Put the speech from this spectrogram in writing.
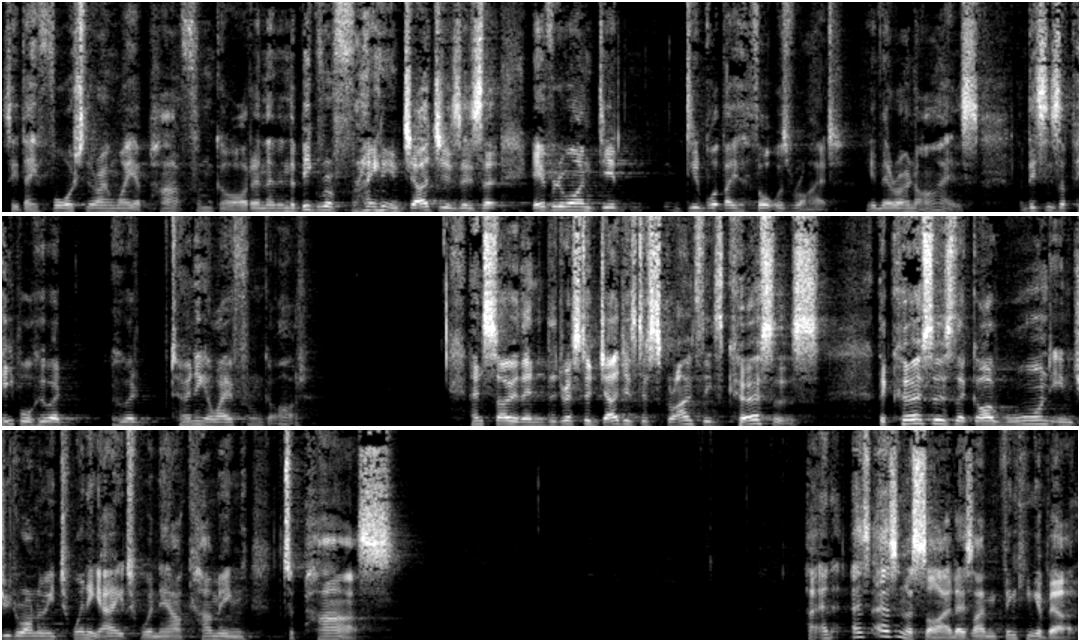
See, they forged their own way apart from God. And then the big refrain in Judges is that everyone did, did what they thought was right in their own eyes. This is a people who are, who are turning away from God. And so then the rest of Judges describes these curses. The curses that God warned in Deuteronomy 28 were now coming to pass. And as, as an aside, as I'm thinking about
